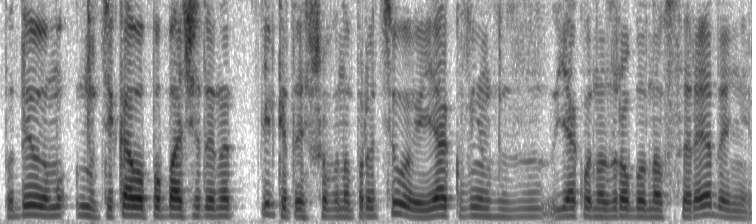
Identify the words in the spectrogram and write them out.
Подивимо, ну, цікаво побачити не тільки те, що воно працює, як, він, як вона зроблена всередині.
